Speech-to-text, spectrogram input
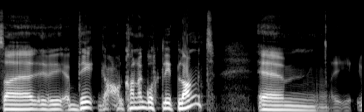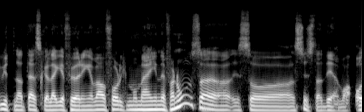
Så eh, det kan ha gått litt langt. Em, uten at jeg skal legge føringer hva folk må mene for noe, så, så syns jeg det var Å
